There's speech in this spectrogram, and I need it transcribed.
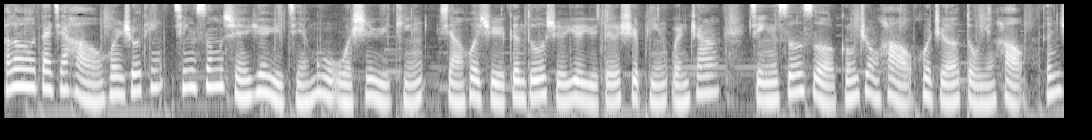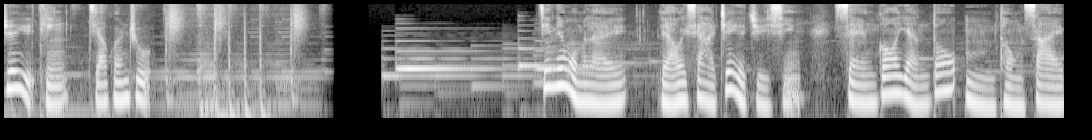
Hello，大家好，欢迎收听轻松学粤语节目，我是雨婷。想获取更多学粤语的视频文章，请搜索公众号或者抖音号 “nj 雨婷”加关注。今天我们来聊一下这个句型，成个人都唔同晒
